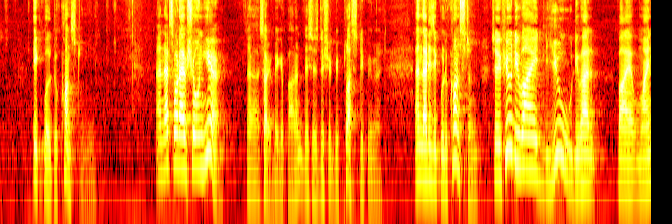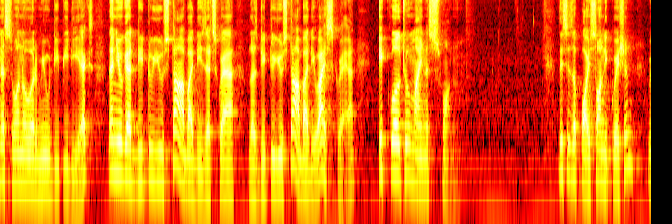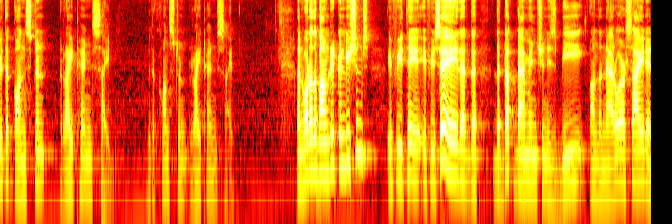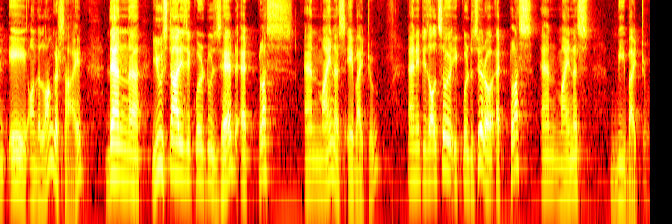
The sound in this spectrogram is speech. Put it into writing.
equal to constant. And that is what I have shown here. Uh, sorry, beg your pardon. This is this should be plus dp and that is equal to constant. So, if you divide u divided by minus 1 over mu dp dx, then you get d 2 u star by dz square plus d 2 u star by dy square equal to minus 1. This is a Poisson equation with a constant right hand side with a constant right hand side. And what are the boundary conditions? If we if we say that the the duct dimension is b on the narrower side and a on the longer side, then uh, u star is equal to z at plus and minus a by 2 and it is also equal to 0 at plus and minus b by 2.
